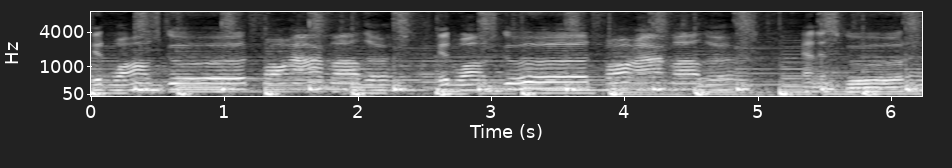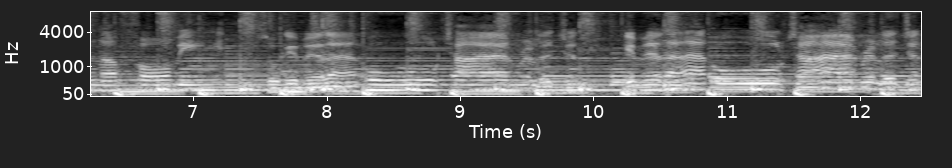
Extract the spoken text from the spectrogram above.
It was good for our mothers. It was good for our mothers and it's good enough for me. So give me that old time religion. Give me that old time religion.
